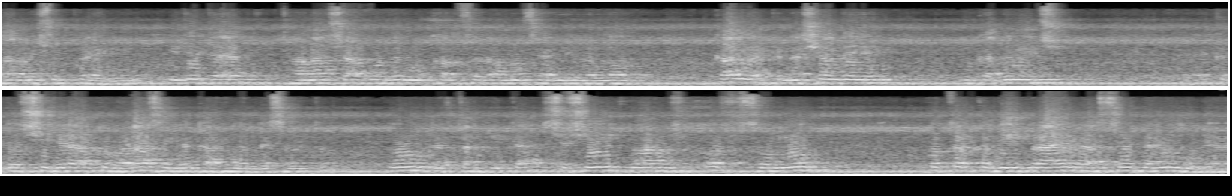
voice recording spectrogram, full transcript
ਕਾਰਵਾਈ ਸ਼ੁਰੂ ਕਰਾਈ ਇਹਦੇ ਤਹਿਤ ਥਾਣਾ ਸ਼ਾਹਪੁਰ ਦੇ ਮੁੱਖ ਅਫਸਰ ਅਮਰ ਸੈਨ ਜੀ ਵੱਲੋਂ ਕੱਲ੍ਹ ਇੱਕ ਨਸ਼ਿਆਂ ਦੇ ਮੁਕੱਦਮੇ 'ਚ ਇੱਕ ਦੋਸ਼ੀ ਜਿਹੜਾ ਤੁਹਾਡਾ ਸੀਗਾ ਕਾਫੀ ਲੰਬੇ ਸਮੇਂ ਤੋਂ ਉਹਨੂੰ ਗ੍ਰਿਫਤਾਰ ਕੀਤਾ। ਸੁਸ਼ੀਲ ਕੁਮਾਰ ਉਰਫ ਸੋਨੂ ਪੁੱਤਰ ਕੁਲਦੀਪ ਰਾਏ ਰਾਸਤੇ ਪਿੰਡ ਮੁੰਡਿਆ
